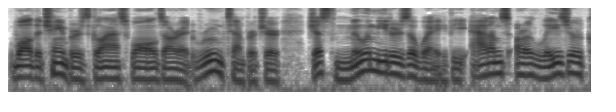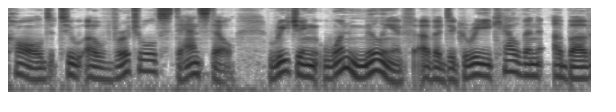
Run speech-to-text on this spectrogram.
While the chamber's glass walls are at room temperature, just millimeters away, the atoms are laser cooled to a virtual standstill, reaching one millionth of a degree Kelvin above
